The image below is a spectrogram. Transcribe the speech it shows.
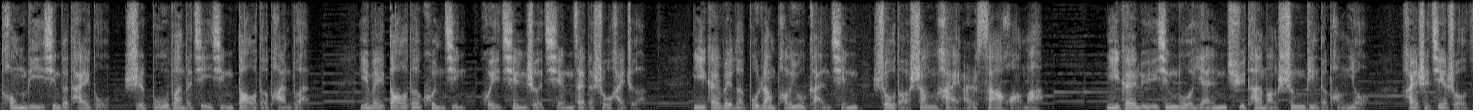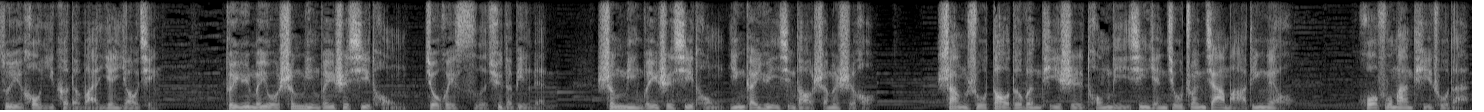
同理心的态度是不断的进行道德判断。因为道德困境会牵涉潜在的受害者，你该为了不让朋友感情受到伤害而撒谎吗？你该履行诺言去探望生病的朋友，还是接受最后一刻的晚宴邀请？对于没有生命维持系统就会死去的病人，生命维持系统应该运行到什么时候？上述道德问题是同理心研究专家马丁 ·L· 霍夫曼提出的。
